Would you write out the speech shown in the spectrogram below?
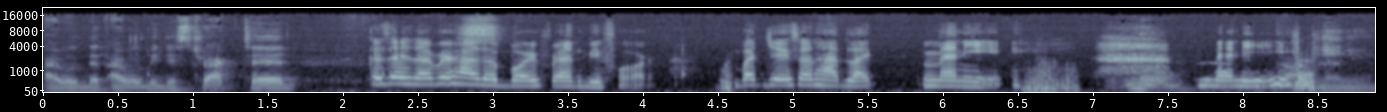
I will that I will be distracted Because I never had a boyfriend before. But Jason had like many, no many. many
